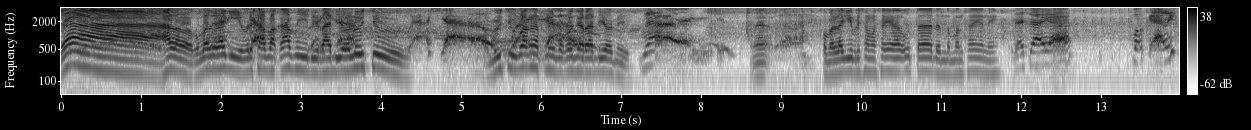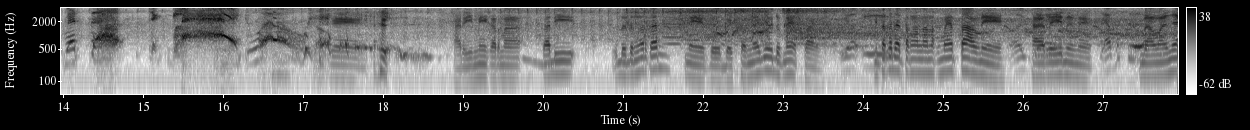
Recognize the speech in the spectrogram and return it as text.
Ya, halo, kembali lagi bersama kami di Radio Lucu. Lucu banget nih pokoknya radio nih. Nah, kembali lagi bersama saya Uta dan teman saya nih. Dan saya vokalis metal ceklek. Wow. Oke. Hari ini karena tadi udah denger kan nih tuh backsoundnya aja udah metal. Yoi. Kita kedatangan anak metal nih hari ini nih. Siapa tuh? Namanya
